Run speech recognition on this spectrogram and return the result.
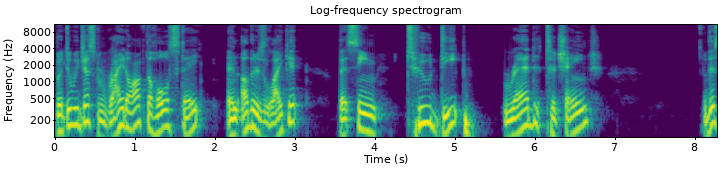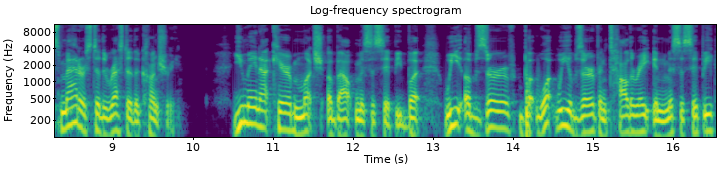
But do we just write off the whole state and others like it that seem too deep red to change? This matters to the rest of the country. You may not care much about Mississippi, but we observe, but what we observe and tolerate in Mississippi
